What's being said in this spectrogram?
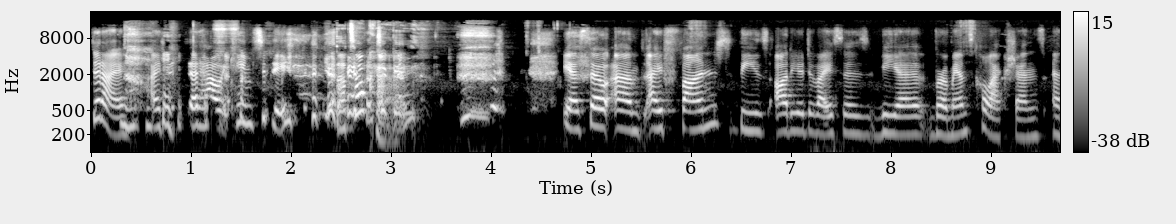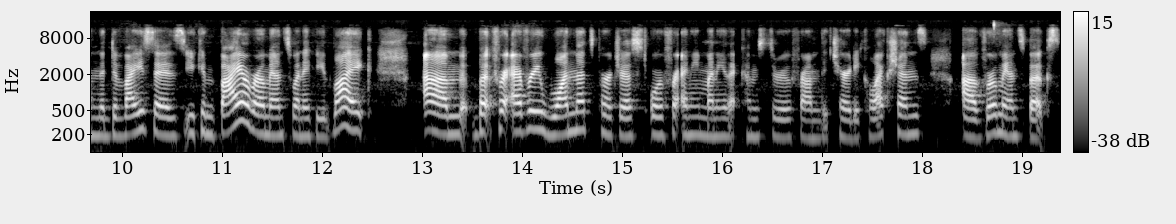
Did I? I just said how it came to be. yeah, that's okay yeah, so um, I fund these audio devices via romance collections, and the devices you can buy a romance one if you'd like, um, but for every one that's purchased or for any money that comes through from the charity collections of romance books,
